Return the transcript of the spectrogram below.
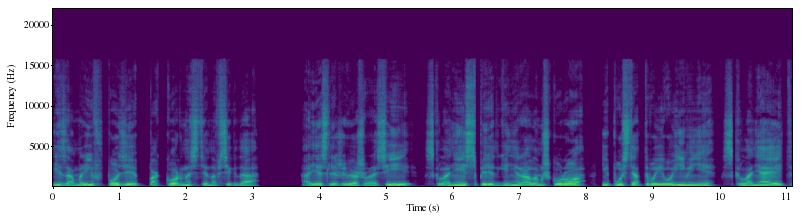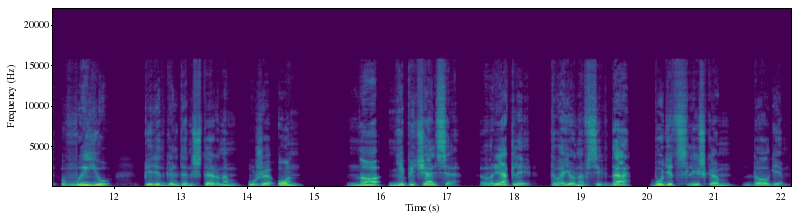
и замри в позе покорности навсегда. А если живешь в России, склонись перед генералом Шкуро, и пусть от твоего имени склоняет выю перед Гальденштерном уже он. Но не печалься, вряд ли твое навсегда будет слишком долгим.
